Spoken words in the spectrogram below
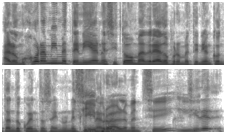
a lo mejor a mí me tenían así todo madreado, pero me tenían contando cuentos en una Sí, esquina, güey. probablemente sí. y- Sí, de-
